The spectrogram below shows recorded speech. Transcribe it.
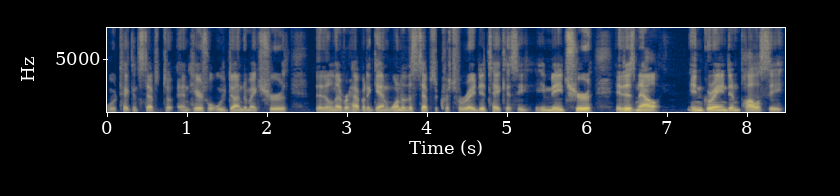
we're taking steps to, and here's what we've done to make sure that it'll never happen again. One of the steps that Christopher Wray did take is he, he made sure it is now ingrained in policy.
